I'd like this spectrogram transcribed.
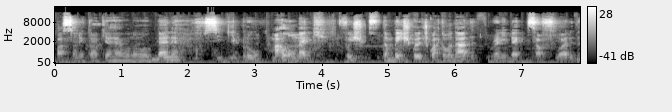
Passando então aqui a régua no banner, seguir pro Marlon Mack, foi também escolha de quarta rodada, running back de South Florida,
